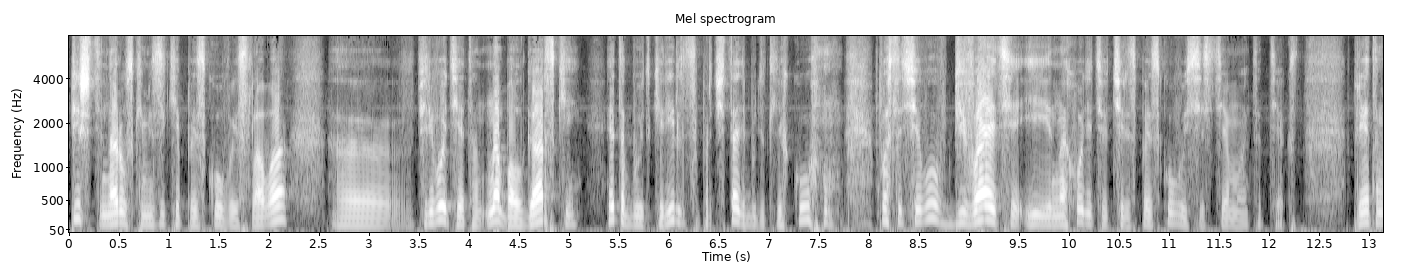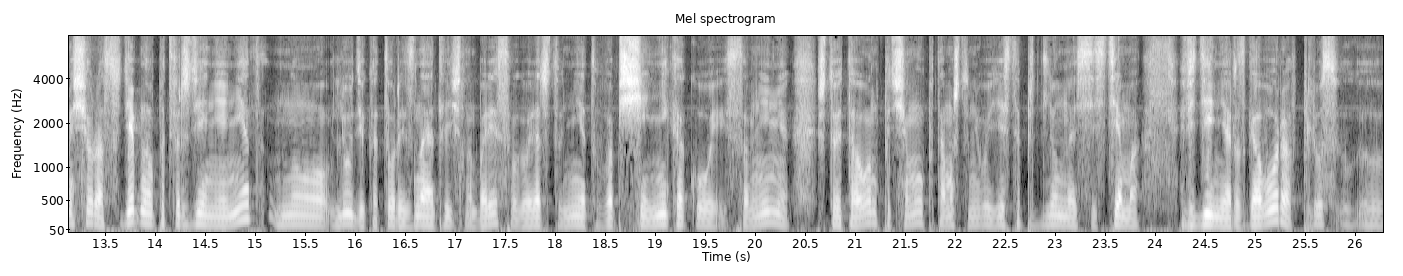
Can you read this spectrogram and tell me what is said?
пишите на русском языке поисковые слова, э, Э, переводите это на болгарский, это будет кириллица, прочитать будет легко. После чего вбиваете и находите через поисковую систему этот текст. При этом еще раз, судебного подтверждения нет, но люди, которые знают лично Борисова, говорят, что нет вообще никакой сомнения, что это он. Почему? Потому что у него есть определенная система ведения разговоров, плюс э,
